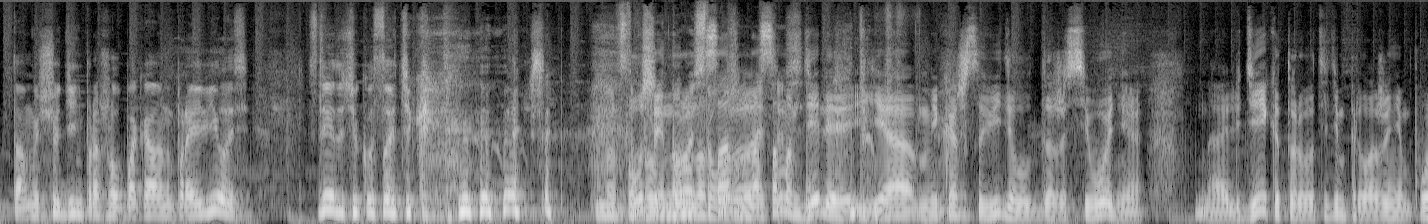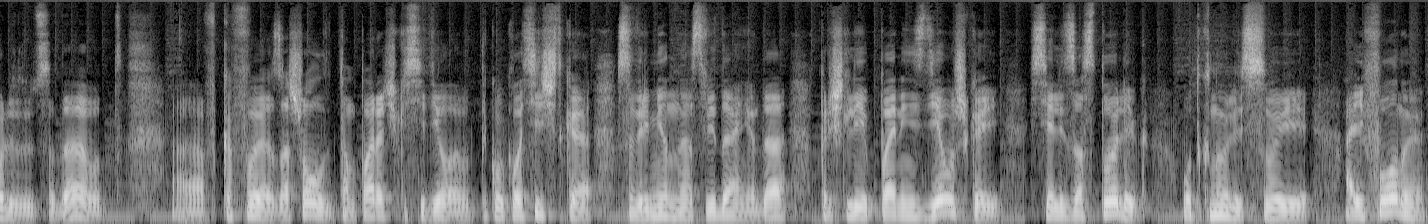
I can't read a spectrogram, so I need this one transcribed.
э, Там еще день прошел, пока она проявилась. Следующий кусочек. Ну, Слушай, ну, на, сам- на самом деле, я, мне кажется, видел даже сегодня а, людей, которые вот этим приложением пользуются, да, вот в кафе зашел, там парочка сидела, вот такое классическое современное свидание, да, пришли парень с девушкой, сели за столик, уткнулись в свои айфоны,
